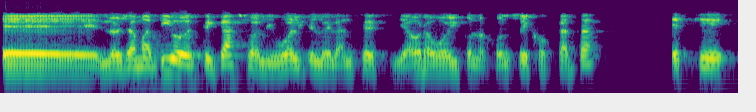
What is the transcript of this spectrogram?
Eh, lo llamativo de este caso, al igual que el del ANSES, y ahora voy con los consejos, Cata, es que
